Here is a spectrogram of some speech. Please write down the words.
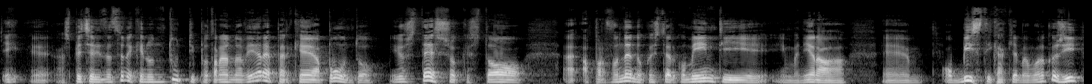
e, e specializzazione che non tutti potranno avere perché appunto io stesso che sto approfondendo questi argomenti in maniera eh, hobbistica, chiamiamola così,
